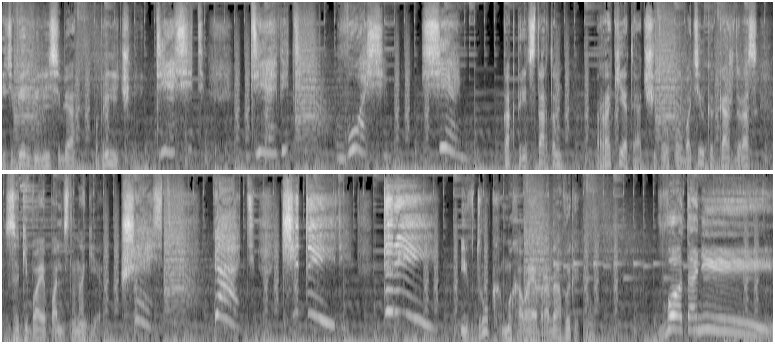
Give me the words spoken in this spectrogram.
и теперь вели себя поприличней. Десять, девять, восемь, семь. Как перед стартом ракеты отсчитывал полботинка, каждый раз загибая палец на ноге. Шесть, пять, четыре, три. И вдруг маховая борода выкрикнул. Вот они!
